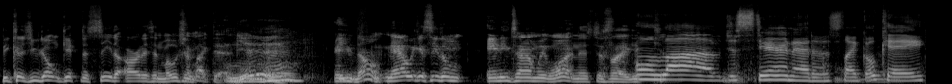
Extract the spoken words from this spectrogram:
because you don't get to see the artist in motion like that. Yeah. Mm-hmm. And you don't. Now we can see them anytime we want, and it's just like On live, just staring at us. Like, okay.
